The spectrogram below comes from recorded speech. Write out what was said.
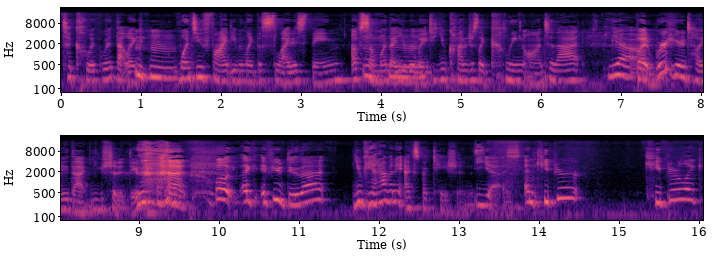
to click with that like Mm-hmm. once you find even like the slightest thing of someone that you Mhm. relate to, you kind of just like cling on to that. Yeah. But we're here to tell you that you shouldn't do that. well, like if you do that, you can't have any expectations. Yes, and keep your keep your like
